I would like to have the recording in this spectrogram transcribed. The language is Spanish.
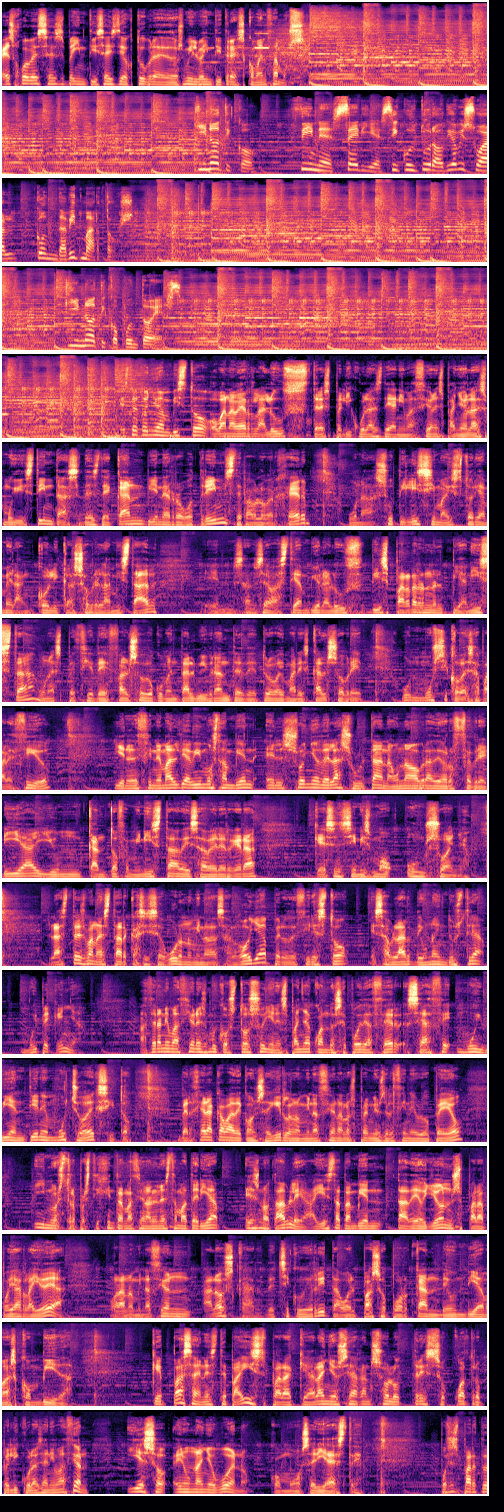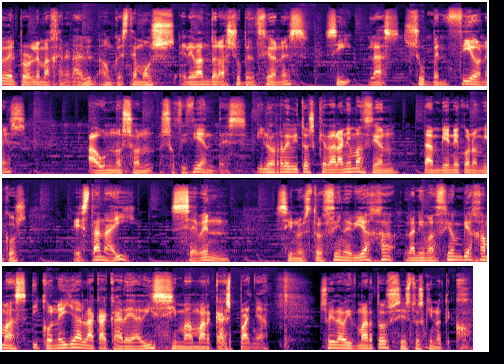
Es jueves, es 26 de octubre de 2023. Comenzamos. Quinótico. Cine, series y cultura audiovisual con David Martos. Quinótico.es Este otoño han visto o van a ver la luz tres películas de animación españolas muy distintas. Desde Cannes viene Robot Dreams de Pablo Berger, una sutilísima historia melancólica sobre la amistad. En San Sebastián vio la luz Dispararon el pianista, una especie de falso documental vibrante de Trueba y Mariscal sobre un músico desaparecido. Y en el Cinemaldia vimos también El sueño de la sultana, una obra de orfebrería y un canto feminista de Isabel Erguera que es en sí mismo un sueño. Las tres van a estar casi seguro nominadas al Goya, pero decir esto es hablar de una industria muy pequeña. Hacer animación es muy costoso y en España cuando se puede hacer se hace muy bien, tiene mucho éxito. Berger acaba de conseguir la nominación a los premios del cine europeo y nuestro prestigio internacional en esta materia es notable. Ahí está también Tadeo Jones para apoyar la idea, o la nominación al Oscar de Chico y Rita o el paso por Cannes de Un día más con vida. ¿Qué pasa en este país para que al año se hagan solo tres o cuatro películas de animación? Y eso en un año bueno, como sería este. Pues es parte del problema general, aunque estemos elevando las subvenciones, sí, las subvenciones aún no son suficientes. Y los réditos que da la animación, también económicos, están ahí, se ven. Si nuestro cine viaja, la animación viaja más y con ella la cacareadísima marca España. Soy David Martos y esto es Quinótico.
